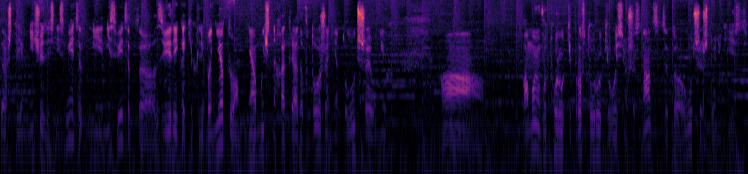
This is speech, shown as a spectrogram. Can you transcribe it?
Так что им ничего здесь не сметит, не, не светит, э, зверей каких-либо нету, необычных отрядов тоже нету, лучшее у них, а, по-моему, вот уруки, просто уруки 8.16, это лучшее, что у них есть.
